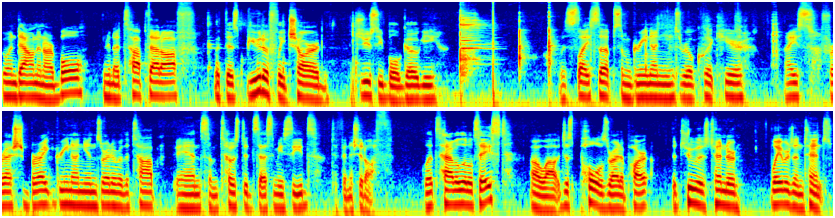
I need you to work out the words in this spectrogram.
going down in our bowl. I'm gonna top that off with this beautifully charred, juicy bulgogi. We'll slice up some green onions real quick here. Nice, fresh, bright green onions right over the top, and some toasted sesame seeds to finish it off. Let's have a little taste. Oh, wow, it just pulls right apart. The chew is tender, flavor's intense,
